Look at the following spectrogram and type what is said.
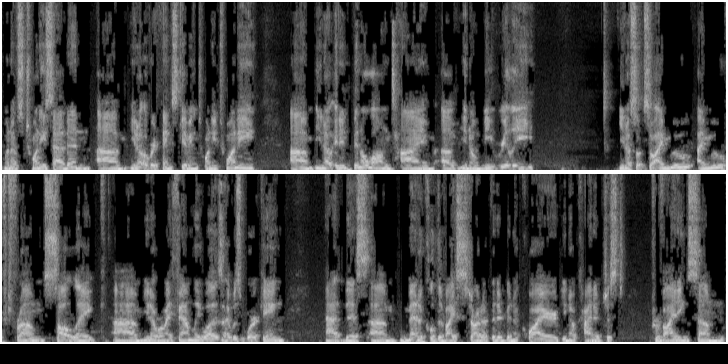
when I was 27. Um, you know, over Thanksgiving 2020. Um, you know, it had been a long time of you know me really you know, so so I moved I moved from Salt Lake, um, you know, where my family was. I was working at this um, medical device startup that had been acquired. You know, kind of just providing some,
